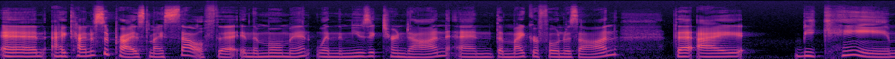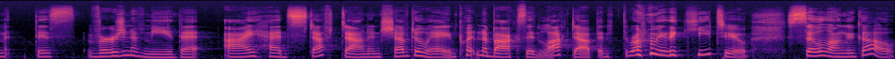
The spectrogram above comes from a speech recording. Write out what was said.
And I kind of surprised myself that in the moment when the music turned on and the microphone was on, that I became this version of me that I had stuffed down and shoved away and put in a box and locked up and thrown away the key to so long ago.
